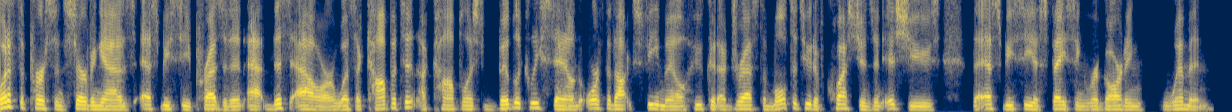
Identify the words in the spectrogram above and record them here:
what if the person serving as SBC president at this hour was a competent, accomplished, biblically sound, orthodox female who could address the multitude of questions and issues the SBC is facing regarding women?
